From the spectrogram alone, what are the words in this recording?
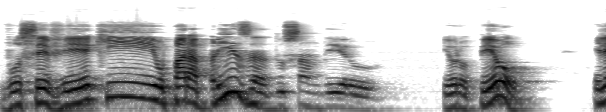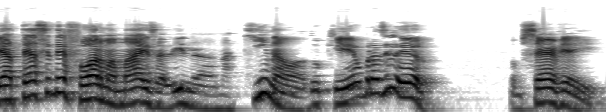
você vê que o para-brisa do Sandero europeu ele até se deforma mais ali na, na quina ó, do que o brasileiro. Observe aí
